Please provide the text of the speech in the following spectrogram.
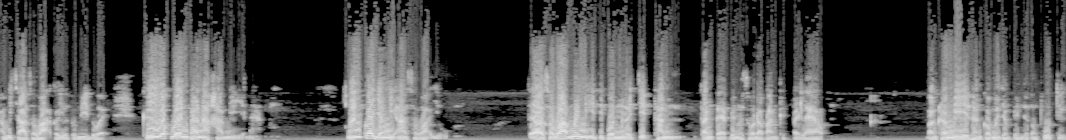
อาวิชชาสวะก็อยู่ตรงนี้ด้วย คือยกเว้นพระนาคามีนะ มันก็ยังมีอาสวะอยู่ แต่อาสวะไม่มีอิทธิพลเหนือจิตท่านตั้งแต่เป็นโสดาบันขึ้นไปแล้ว บางครั้งมีท่านก็ไม่จำเป็นจะต้องพูดถึง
